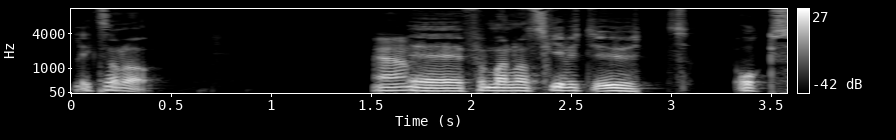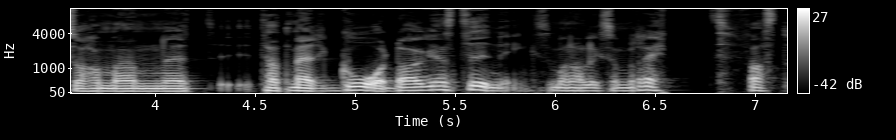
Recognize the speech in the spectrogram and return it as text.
liksom då. Ja. Eh, för man har skrivit ut och så har man tagit med gårdagens tidning. Så man har liksom rätt, fast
